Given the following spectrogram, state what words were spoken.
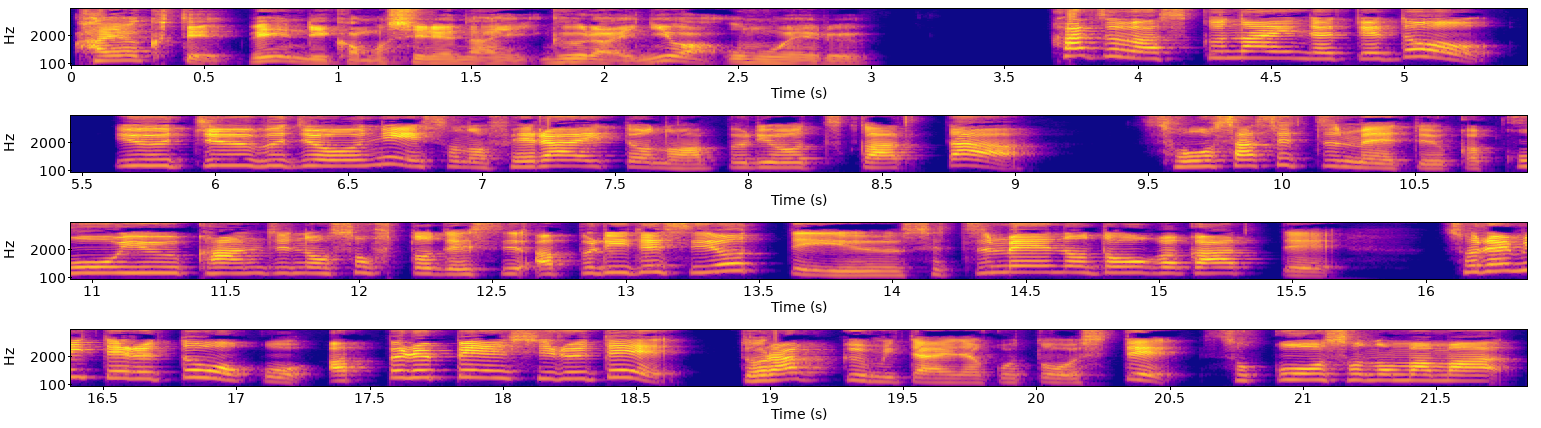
早くて便利かもしれないぐらいには思える。数は少ないんだけど、YouTube 上にそのフェライトのアプリを使った操作説明というか、こういう感じのソフトです、アプリですよっていう説明の動画があって、それ見てると、こう、Apple Pencil でドラッグみたいなことをして、そこをそのまま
